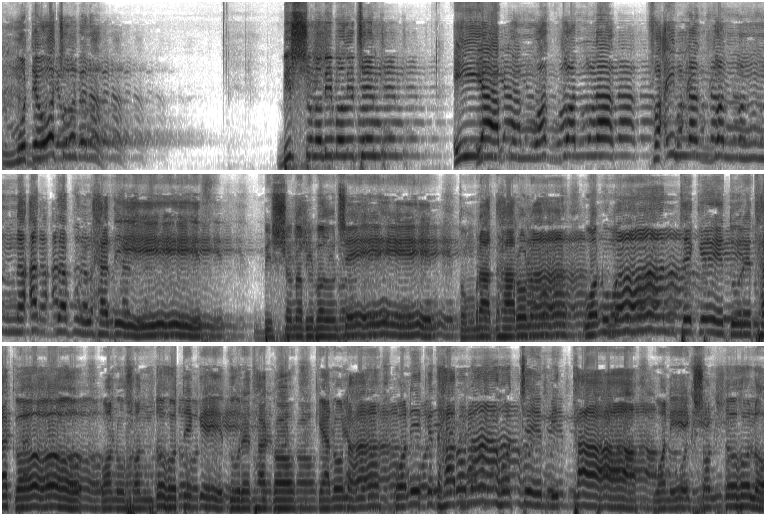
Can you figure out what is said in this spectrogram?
মোটেও চলবে না। বিশ্বনবী বলেছেন আকযাবুল হাদিস বিশ্বনবী বলছেন, তোমরা ধারণা অনুমান থেকে দূরে থাকো, অনুসন্দেহ থেকে দূরে থাকো। কেননা অনেক ধারণা হচ্ছে মিথ্যা, অনেক সন্দেহ হলো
